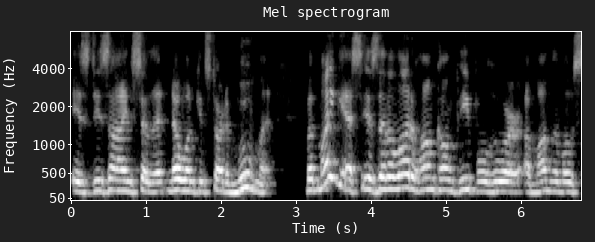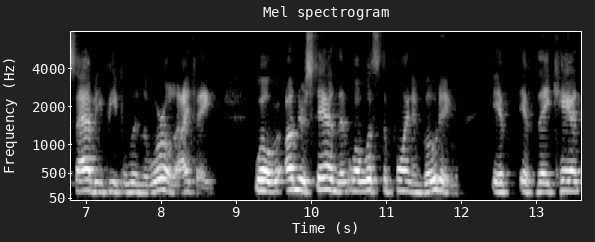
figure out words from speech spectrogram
is designed so that no one can start a movement but my guess is that a lot of Hong Kong people who are among the most savvy people in the world, I think, will understand that, well, what's the point in voting if, if they can't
